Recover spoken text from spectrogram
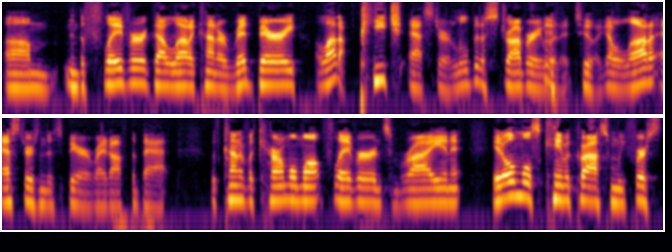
Um, and the flavor got a lot of kind of red berry, a lot of peach ester, a little bit of strawberry with it too. I got a lot of esters in this beer right off the bat, with kind of a caramel malt flavor and some rye in it. It almost came across when we first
